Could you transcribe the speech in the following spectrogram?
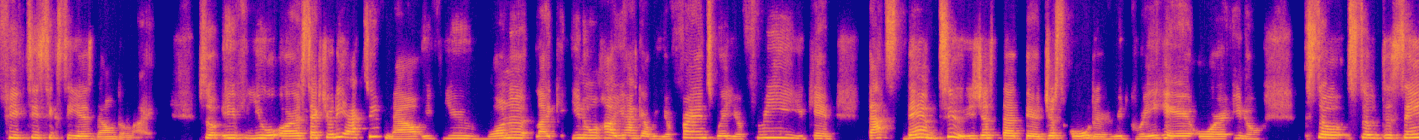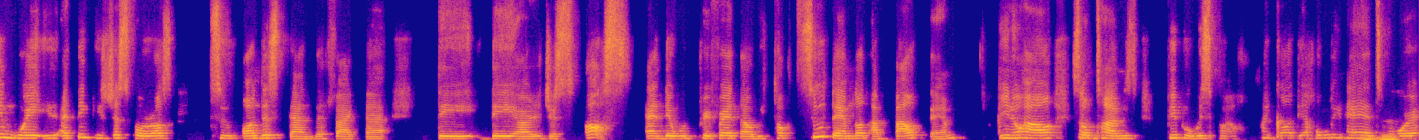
50, 60 years down the line. So if you are sexually active now, if you wanna like, you know, how you hang out with your friends, where you're free, you can, that's them too. It's just that they're just older with gray hair or, you know, so so the same way, I think it's just for us to understand the fact that they they are just us and they would prefer that we talk to them, not about them. You know how sometimes people whisper, my God, they're holding hands, mm-hmm. or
